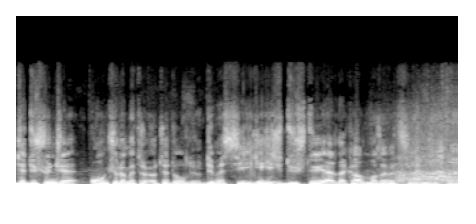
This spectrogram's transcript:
Bir de düşünce 10 kilometre ötede oluyor değil mi? Silgi hiç düştüğü yerde kalmaz evet silgicikler.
